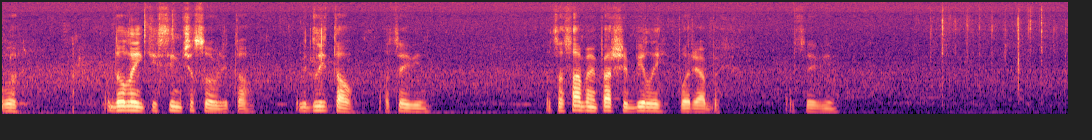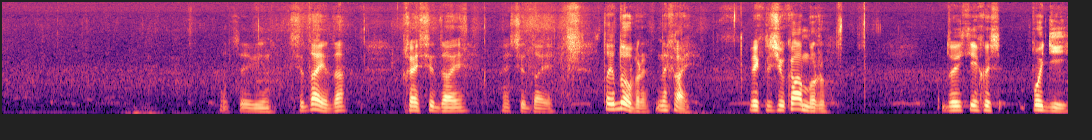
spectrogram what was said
в доленьких 7 часов літав. Відлітав, оце він. Оце саме перший білий порябик. Оце він. Оце він. Сідає, так? Да? Хай сідає, хай сідає. Так добре, нехай. Виключу камеру до якихось подій.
